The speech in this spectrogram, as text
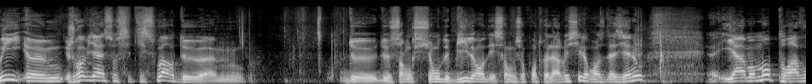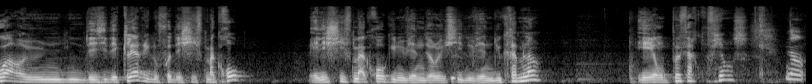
Oui, euh, je reviens sur cette histoire de... Euh, de, sanctions, de bilan des sanctions contre la Russie, Laurence Daziano. Euh, il y a un moment, pour avoir des idées claires, il nous faut des chiffres macro. Et les chiffres macro qui nous viennent de Russie nous viennent du Kremlin. Et on peut faire confiance? Non.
